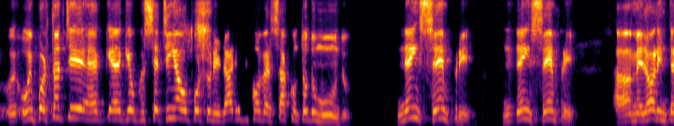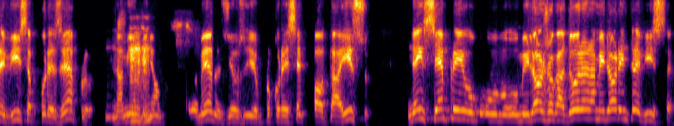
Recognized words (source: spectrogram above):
o, o, importante é que, é que você tinha a oportunidade de conversar com todo mundo. Nem sempre, nem sempre a melhor entrevista, por exemplo, na minha uhum. opinião, pelo menos, eu, eu procurei sempre pautar isso, nem sempre o, o, o melhor jogador era a melhor entrevista.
